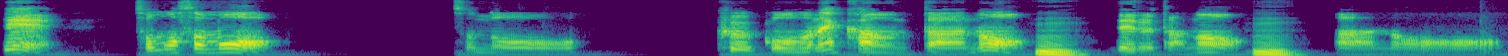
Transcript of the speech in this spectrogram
で、そもそも、その、空港のね、カウンターの、デルタの、うん、あの、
